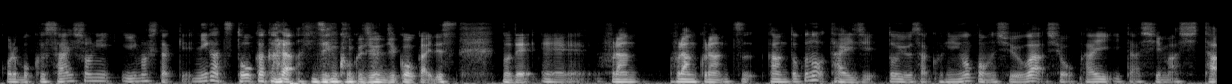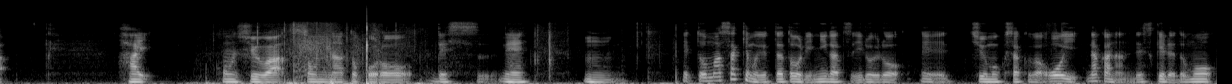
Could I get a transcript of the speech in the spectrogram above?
これ僕最初に言いましたっけ ?2 月10日から 全国順次公開です。ので、えー、フラン、フランク・ランツ監督の胎児という作品を今週は紹介いたしました。はい。今週はそんなところですね。うん。えっと、まあ、さっきも言った通り2月いろいろ、えー、注目作が多い中なんですけれども、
